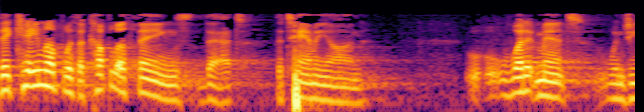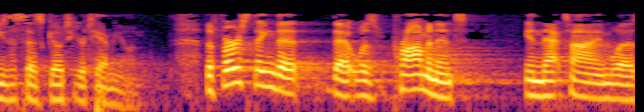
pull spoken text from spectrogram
they came up with a couple of things that the tamion, what it meant when Jesus says, go to your tamion. The first thing that, that was prominent in that time was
